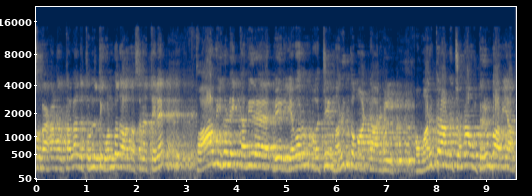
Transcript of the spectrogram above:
சுபஹானவத்தால அந்த தொண்ணூற்றி ஒன்பதாவது வசனத்திலே பாவிகளை தவிர வேறு எவரும் அவற்றை மறுக்க மாட்டார்கள். அவன் மறுக்கிறான்னு சொன்னால் அவன் பெரும்பாவியாக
